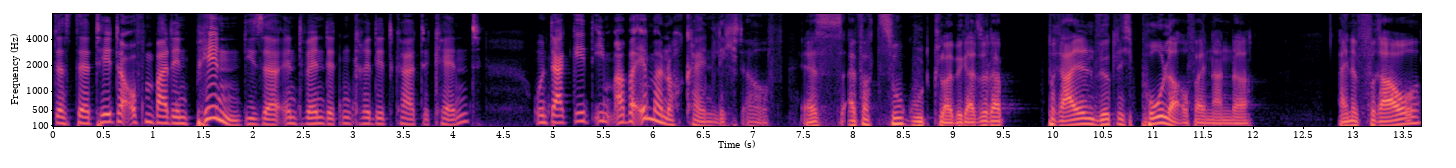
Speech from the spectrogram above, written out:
dass der Täter offenbar den PIN dieser entwendeten Kreditkarte kennt und da geht ihm aber immer noch kein Licht auf. Er ist einfach zu gutgläubig. Also da prallen wirklich Pole aufeinander. Eine Frau,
